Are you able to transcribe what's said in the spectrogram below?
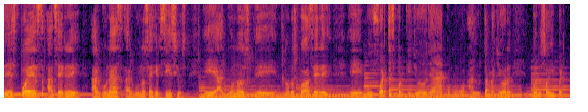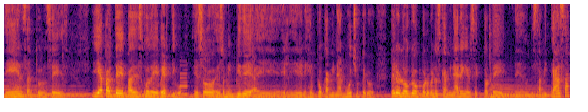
después hacer algunas, algunos ejercicios. algunos no los puedo hacer muy fuertes porque yo ya como adulta mayor, bueno, soy hipertensa, entonces y aparte padezco de vértigo, eso, eso me impide, eh, el, ejemplo, caminar mucho, pero, pero logro por lo menos caminar en el sector de, de donde está mi casa.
